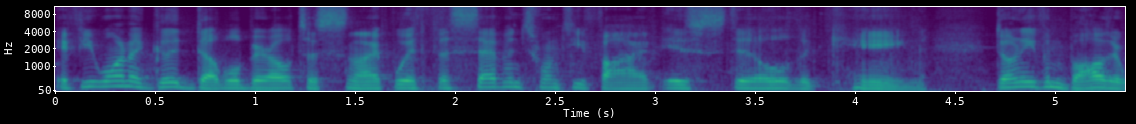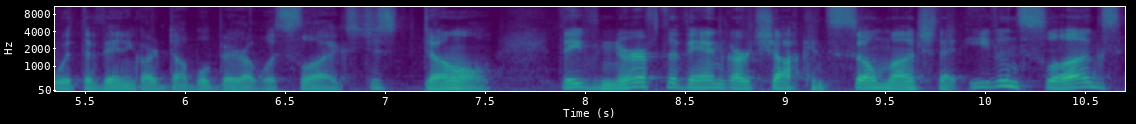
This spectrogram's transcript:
If you want a good double barrel to snipe with, the 725 is still the king. Don't even bother with the Vanguard double barrel with slugs, just don't. They've nerfed the Vanguard shotgun so much that even slugs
